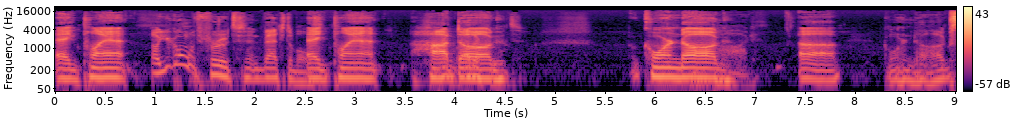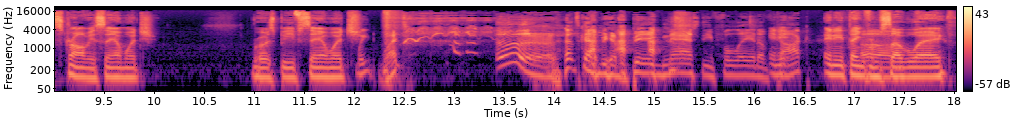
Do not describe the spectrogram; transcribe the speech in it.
eggplant, Oh, you're going with fruits and vegetables. eggplant, hot other dog, foods. corn dog, Dog. uh, Corn dogs. pastrami sandwich, roast beef sandwich. Wait, what? Ugh, that's got to be a big, nasty fillet of Any- cock. anything from Um, Subway.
